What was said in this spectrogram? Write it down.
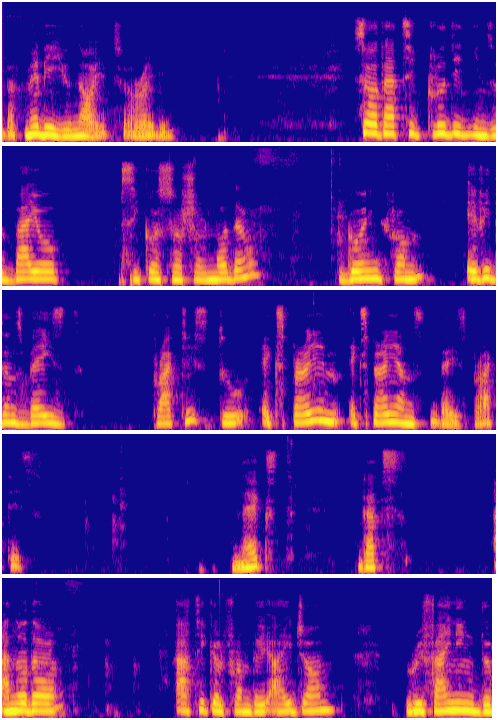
but maybe you know it already. So that's included in the biopsychosocial model going from evidence-based practice to experience-based practice. Next that's another article from the IJOM refining the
